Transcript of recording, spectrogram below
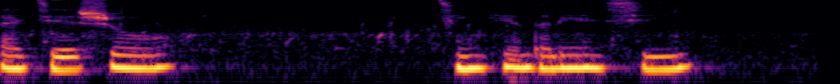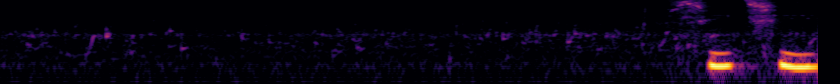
来结束今天的练习。吸气，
